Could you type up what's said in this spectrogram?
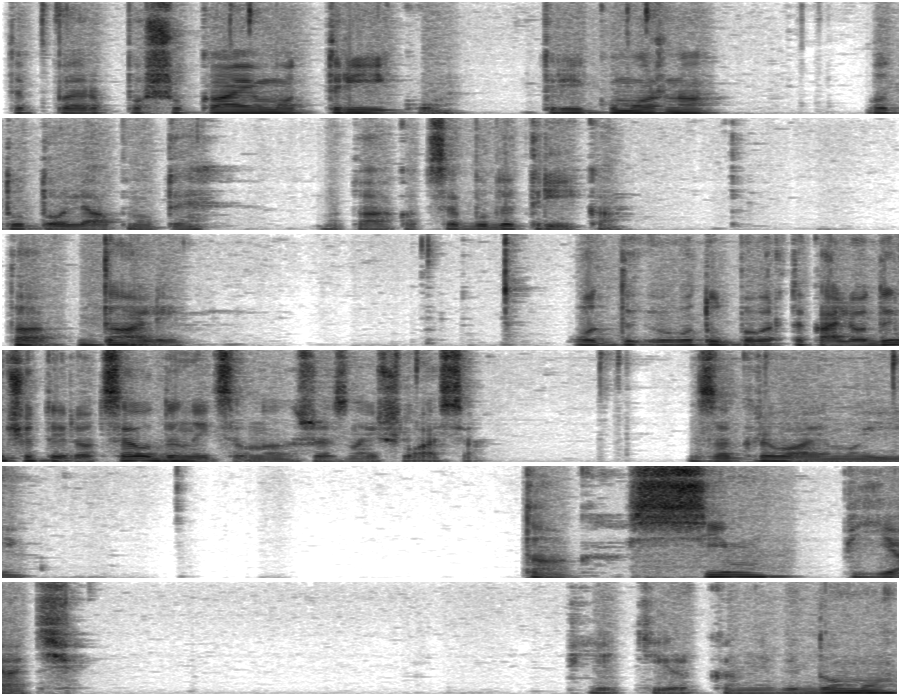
Тепер пошукаємо трійку. Трійку можна отут оляпнути. Отак, оце буде трійка. Так, далі. От, отут по вертикалі 1, 4. Оце одиниця у нас вже знайшлася. Закриваємо її. Так, 7, 5. П'ятірка невідомо.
